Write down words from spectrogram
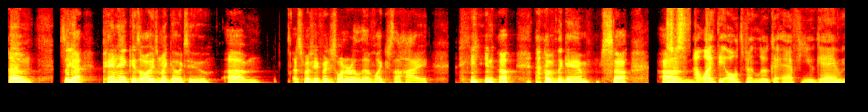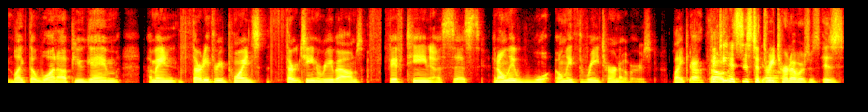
Um, so yeah, Pan Hank is always my go-to, um, especially if I just want to relive like just a high, you know, of the game. So It um, just felt like the ultimate Luka FU game, like the one up you game. I mean, 33 points, 13 rebounds, 15 assists, and only only three turnovers. Like Yeah, 15 was assists to three turnovers is, is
